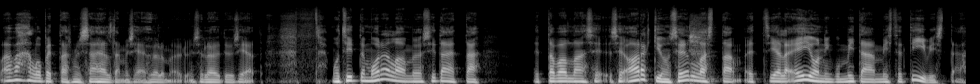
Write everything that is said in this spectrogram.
vähän lopettaa säheltämisen ja hölmöilyn, se löytyy sieltä. Mutta sitten monella on myös sitä, että, että tavallaan se, se arki on sellaista, että siellä ei ole niin kuin mitään, mistä tiivistää.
